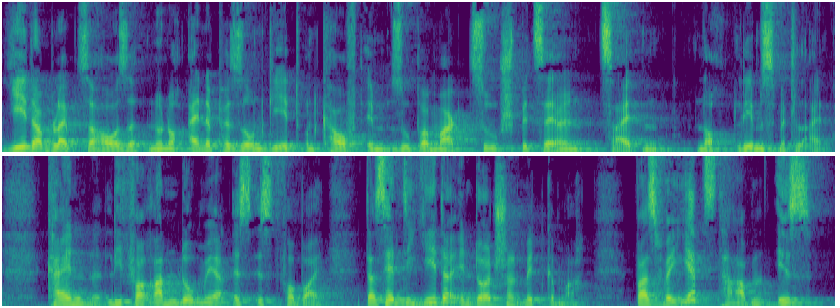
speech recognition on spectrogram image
Jeder bleibt zu Hause. Nur noch eine Person geht und kauft im Supermarkt zu speziellen Zeiten noch Lebensmittel ein. Kein Lieferando mehr. Es ist vorbei. Das hätte jeder in Deutschland mitgemacht. Was wir jetzt haben, ist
